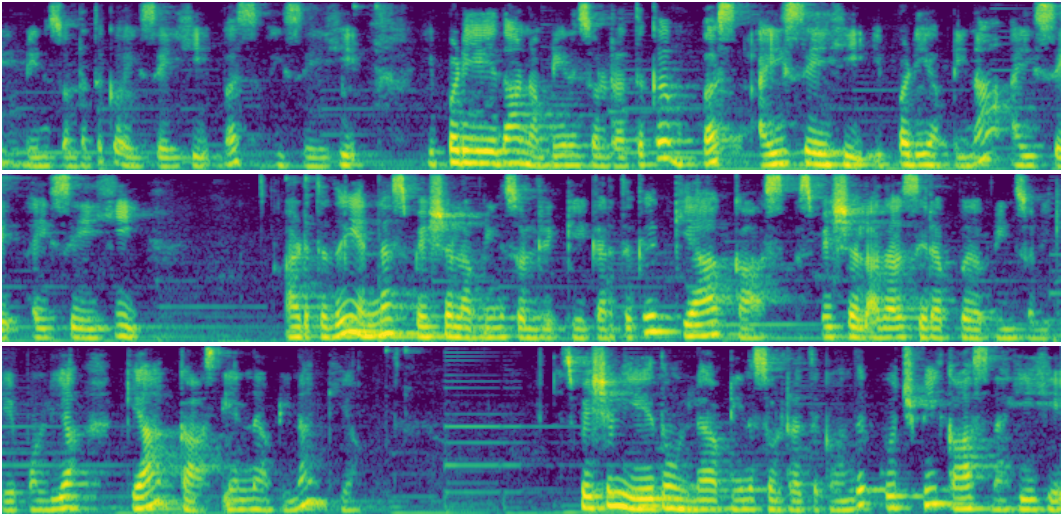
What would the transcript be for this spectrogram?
அப்படின்னு சொல்கிறதுக்கு வைசேஹி பஸ் வைசேகி. இப்படியே தான் அப்படின்னு சொல்கிறதுக்கு பஸ் ஐசேஹி இப்படி அப்படின்னா ஐசே ஐசேஹி அடுத்தது என்ன ஸ்பெஷல் அப்படின்னு சொல்லி கேட்குறதுக்கு கியா காஸ் ஸ்பெஷல் அதாவது சிறப்பு அப்படின்னு சொல்லி கேட்போம் இல்லையா? கியா காஸ் என்ன அப்படின்னா கியா ஸ்பெஷல் ஏதும் இல்லை அப்படின்னு சொல்கிறதுக்கு வந்து குச்பி காஸ் நஹி ஹே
